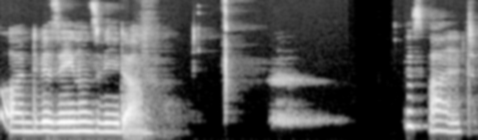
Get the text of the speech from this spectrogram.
Und wir sehen uns wieder. Bis bald.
